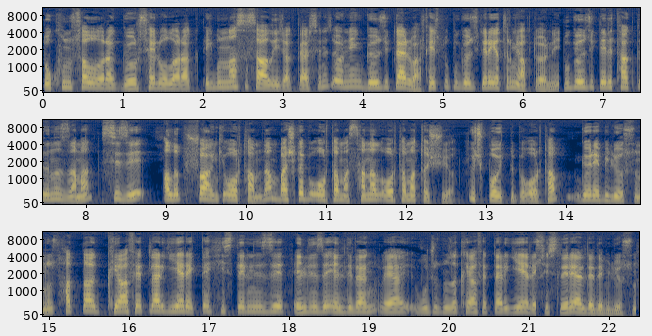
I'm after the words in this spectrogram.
dokunsal olarak, görsel olarak. Peki bunu nasıl sağlayacak derseniz örneğin gözlükler var. Facebook bu gözlüklere yatırım yaptı örneğin. Bu gözlükleri taktığınız zaman sizi alıp şu anki ortamdan başka bir ortama, sanal ortama taşıyor. 3 boyutlu bir ortam görebiliyorsunuz. Hatta kıyafetler giyerek de hislerinizi elinize eldiven veya vücudunuza kıyafetler giyerek hisleri elde edebiliyorsunuz.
